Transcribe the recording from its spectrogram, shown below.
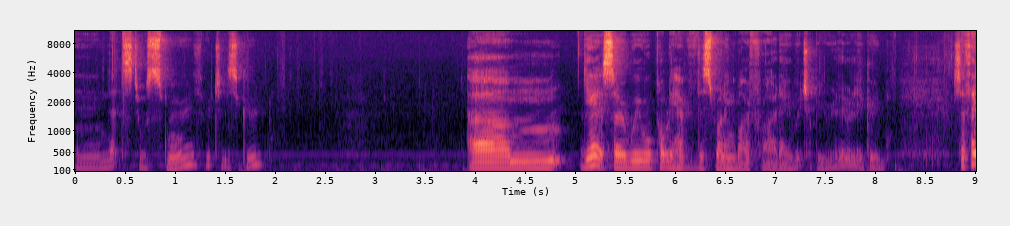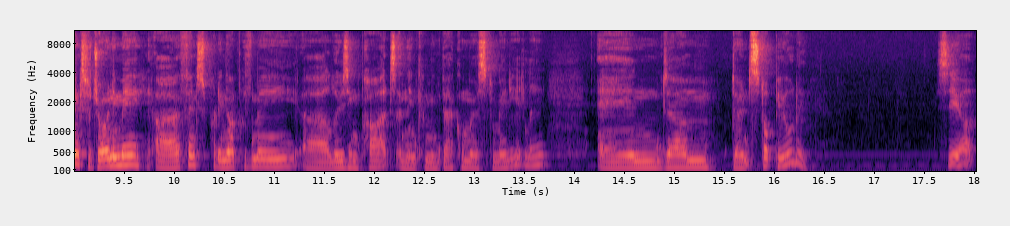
And that's still smooth, which is good. Um, yeah, so we will probably have this running by Friday, which will be really, really good. So thanks for joining me. Uh, thanks for putting up with me, uh, losing parts and then coming back almost immediately. And um, don't stop building. See ya.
